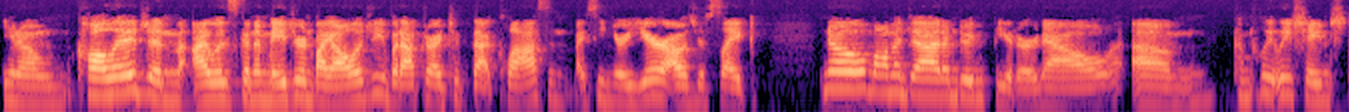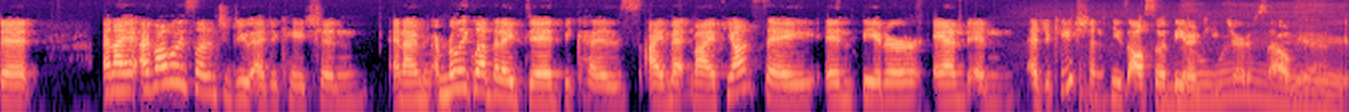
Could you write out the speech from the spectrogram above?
you know college and I was going to major in biology but after I took that class in my senior year I was just like no mom and dad I'm doing theater now. Um completely changed it and I, I've always wanted to do education, and I'm I'm really glad that I did because I met my fiance in theater and in education. He's also a theater No teacher, so way.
